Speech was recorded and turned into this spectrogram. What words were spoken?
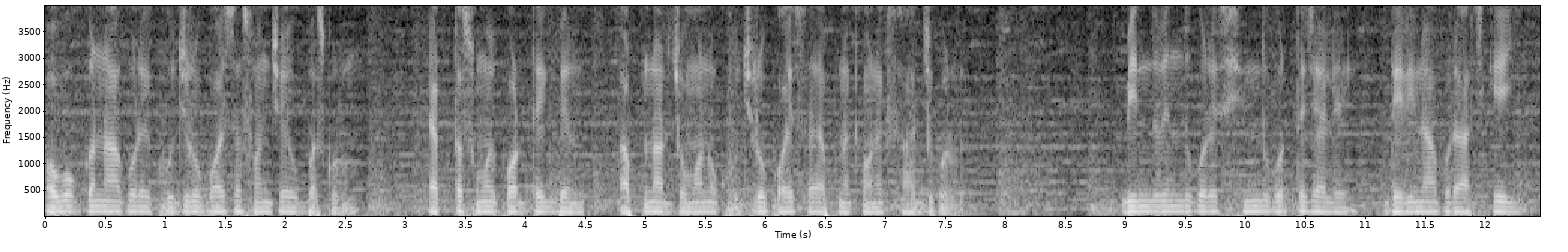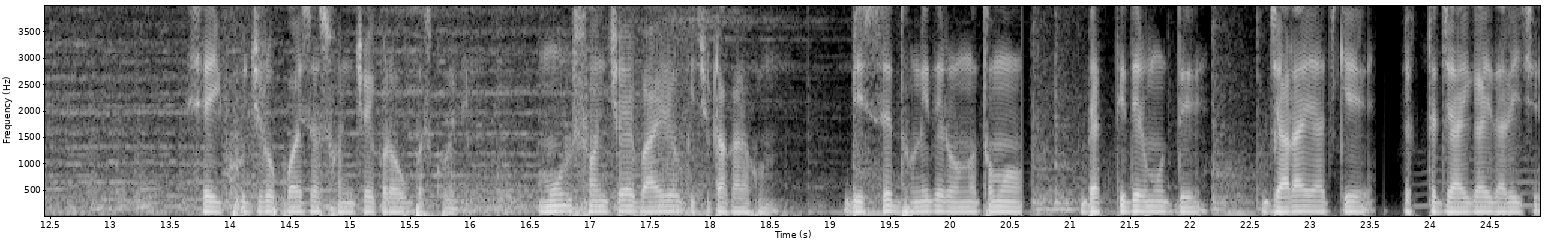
অবজ্ঞা না করে খুচরো পয়সা সঞ্চয়ে অভ্যাস করুন। একটা সময় পর দেখবেন আপনার জমানো খুচরো পয়সায় আপনাকে অনেক সাহায্য করবে। বিন্দু বিন্দু করে সিন্ধু করতে চাইলে দেরি না করে আজকেই সেই খুচরো পয়সা সঞ্চয় করা অভ্যাস করে দিন। মূল সঞ্চয়ের বাইরেও কিছু টাকা রাখুন। বিশ্বের ধনীদের অন্যতম ব্যক্তিদের মধ্যে যারাই আজকে একটা জায়গায় দাঁড়িয়েছে,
